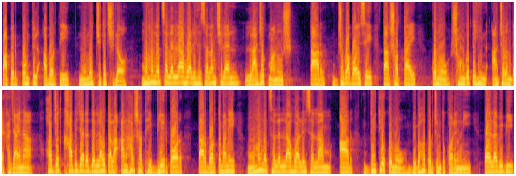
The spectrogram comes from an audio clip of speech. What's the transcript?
পাপের পঙ্কিল আবর্তে নিমজ্জিত ছিল। মুহাম্মদ সাল্লাহ আলহিসাল্লাম ছিলেন লাজক মানুষ। তার যুবা বয়সে তার সত্তায় কোনো সঙ্গতিহীন আচরণ দেখা যায় না। হজরত খাদিজা রদেল্লাহ তালা আনহার সাথে বিয়ের পর তার বর্তমানে মুহাম্মদ সাল্লাহ আলহিসাল্লাম আর দ্বিতীয় কোনো বিবাহ পর্যন্ত করেননি। পয়লা বিবি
